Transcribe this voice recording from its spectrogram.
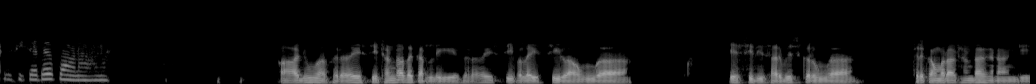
ਤੁਸੀਂ ਕਦੋਂ ਪਾਉਣਾ ਹੁਣ? ਆ ਜਾਊਂਗਾ ਫਿਰ ਏਸੀ ਠੰਡਾ ਤਾਂ ਕਰ ਲਈਏ ਫਿਰ ਏਸੀ ਪਹਿਲਾਂ ਏਸੀ ਲਾਉਂਗਾ ਏਸੀ ਦੀ ਸਰਵਿਸ ਕਰੂੰਗਾ ਫਿਰ ਕਮਰਾ ਠੰਡਾ ਕਰਾਂਗੇ।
